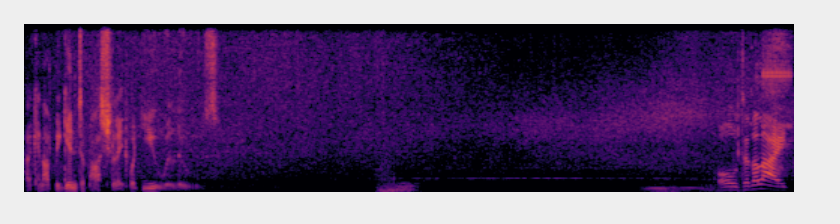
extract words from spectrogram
I cannot begin to postulate what you will lose. Hold to the light.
